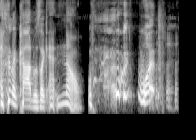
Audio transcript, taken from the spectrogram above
and Akkad was like, eh, no. what?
